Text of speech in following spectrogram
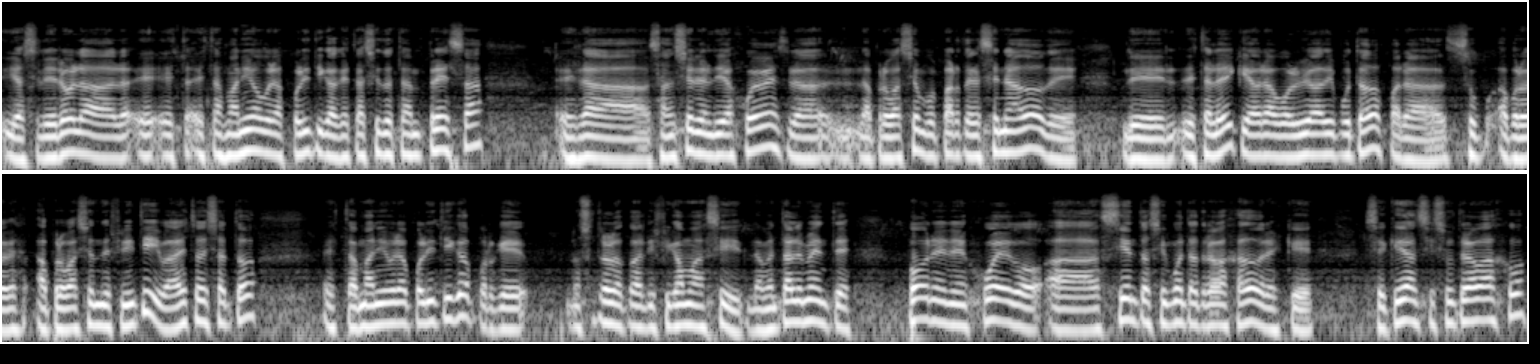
y aceleró e, estas maniobras políticas que está haciendo esta empresa es la sanción el día jueves, la, aprobación por parte del Senado de, esta ley que ahora volvió a diputados para su aprobación definitiva. Esto desató esta maniobra política porque nosotros lo calificamos así. Lamentablemente ponen en juego a 150 trabajadores que se quedan sin su trabajo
